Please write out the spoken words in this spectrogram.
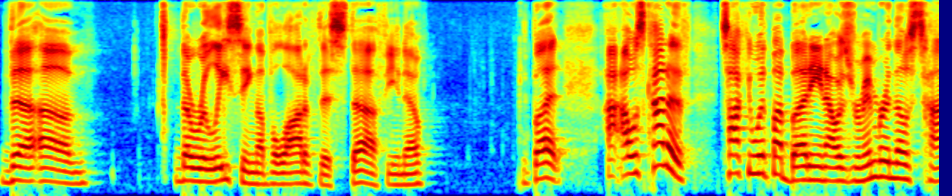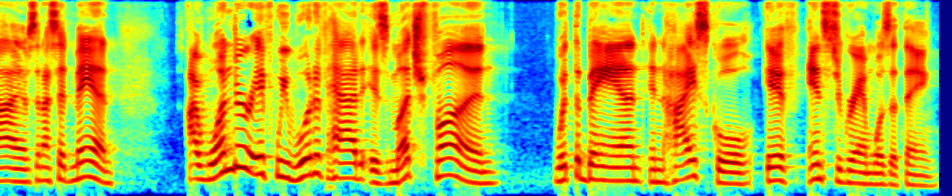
the um the releasing of a lot of this stuff, you know. But I, I was kind of talking with my buddy and I was remembering those times and I said, man, I wonder if we would have had as much fun with the band in high school if Instagram was a thing.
